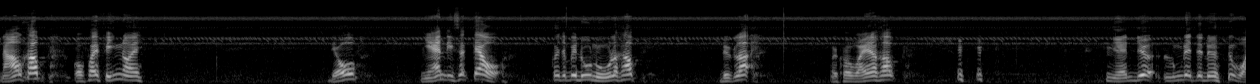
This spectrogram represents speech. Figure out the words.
หนาวครับก่อไฟฝิงหน่อย เดี๋ยวแงนอีกสักแก้ว ก็จะไปดูหนูแล้วครับ ดึกละ ไม่ค่อยไหวแล้วครับแงนเยอะลุงได้จะเดินไม่ไหว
